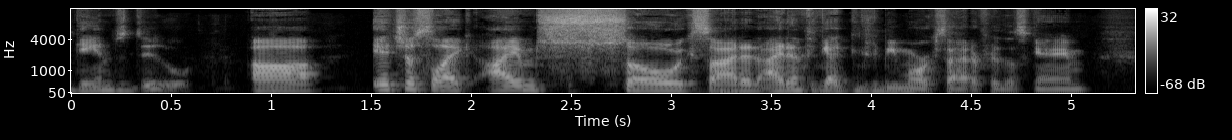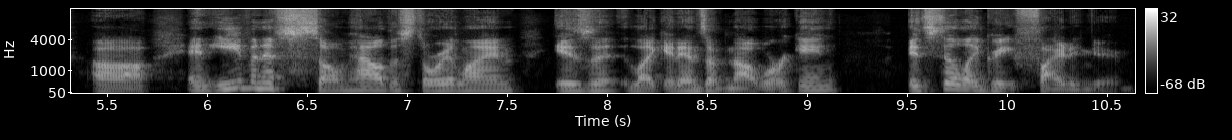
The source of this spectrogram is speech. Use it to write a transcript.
games do. Uh it's just like I am so excited. I didn't think I could be more excited for this game. Uh, and even if somehow the storyline isn't like it ends up not working, it's still a great fighting game.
